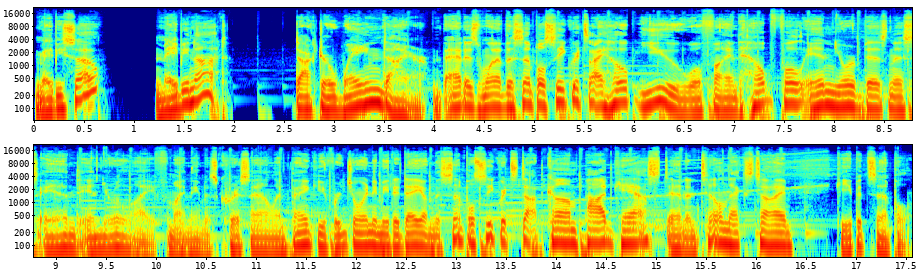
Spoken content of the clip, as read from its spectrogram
maybe so, Maybe not. Dr. Wayne Dyer. That is one of the simple secrets I hope you will find helpful in your business and in your life. My name is Chris Allen. Thank you for joining me today on the simplesecrets.com podcast. And until next time, keep it simple.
